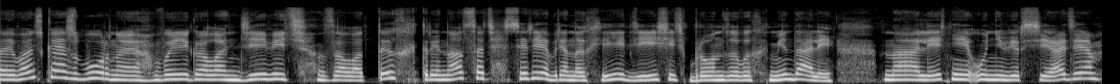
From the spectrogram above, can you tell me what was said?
Тайваньская сборная выиграла 9 золотых, 13 серебряных и 10 бронзовых медалей на летней универсиаде,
